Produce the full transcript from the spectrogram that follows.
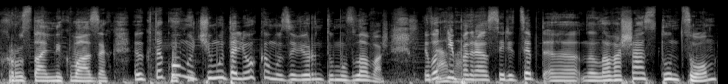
хрустальных вазах, к такому чему-то легкому, завернутому в лаваш. Вот мне Давай. понравился рецепт э, лаваша с тунцом.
